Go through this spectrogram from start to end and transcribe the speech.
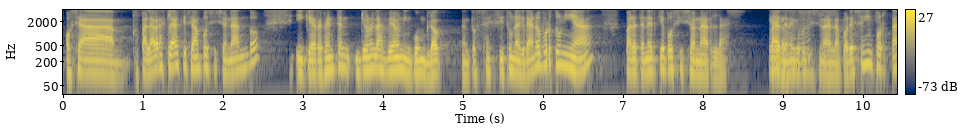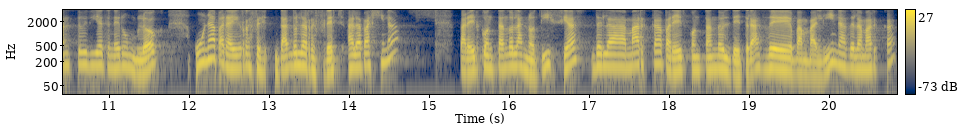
o sea, palabras claves que se van posicionando y que de repente yo no las veo en ningún blog. Entonces existe una gran oportunidad para tener que posicionarlas para tener que posicionarla. Por eso es importante hoy día tener un blog, una para ir dándole refresh a la página, para ir contando las noticias de la marca, para ir contando el detrás de bambalinas de la marca,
